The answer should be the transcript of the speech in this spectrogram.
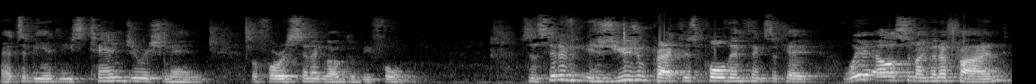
There had to be at least 10 Jewish men before a synagogue could be formed. So instead of his usual practice, Paul then thinks, okay, where else am I going to find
